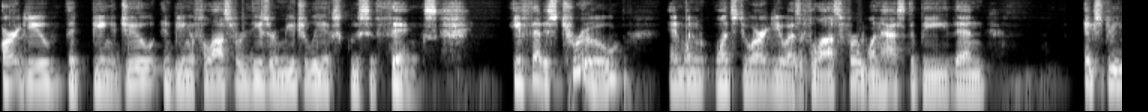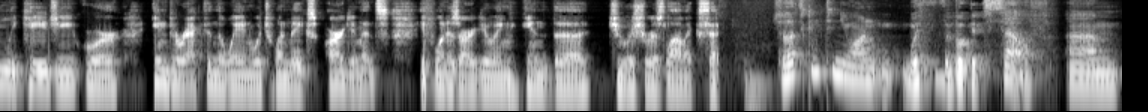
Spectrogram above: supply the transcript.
argue that being a Jew and being a philosopher, these are mutually exclusive things. If that is true, and one wants to argue as a philosopher, one has to be then extremely cagey or indirect in the way in which one makes arguments if one is arguing in the Jewish or Islamic setting. So let's continue on with the book itself. Um,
